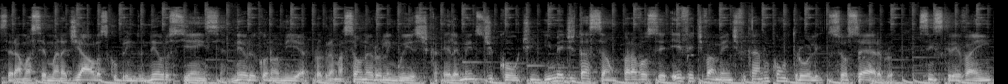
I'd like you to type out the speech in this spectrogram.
Será uma semana de aulas cobrindo neurociência, neuroeconomia, programação neurolinguística, elementos de coaching e meditação para você efetivamente ficar no controle do seu cérebro. Se inscreva em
